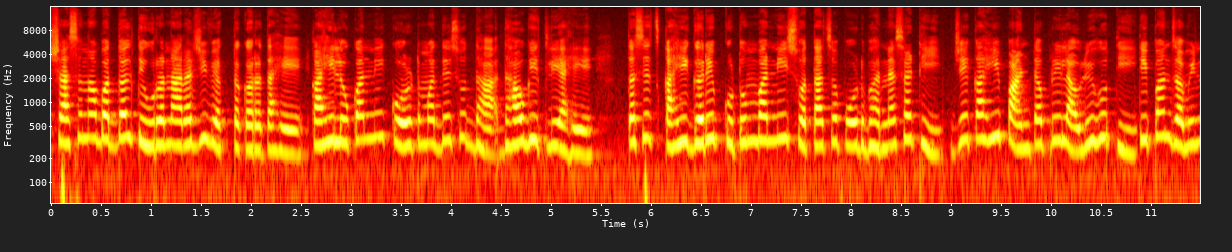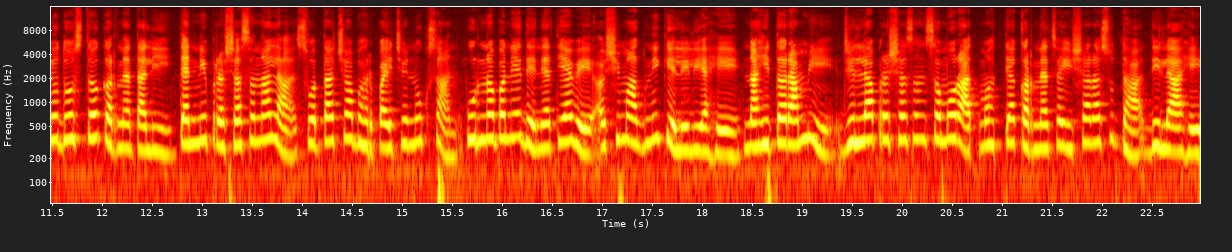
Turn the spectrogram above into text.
शासनाबद्दल तीव्र नाराजी व्यक्त करत आहे. काही लोकांनी को कोर्टमध्ये सुद्धा धाव घेतली आहे. तसेच काही गरीब कुटुंबांनी स्वतःचं पोट भरण्यासाठी जे काही पानटपरी लावली होती ती पण जमीनोदोस्त करण्यात आली. त्यांनी प्रशासनाला स्वतःच्या भरपाईचे नुकसान पूर्णपणे देण्यात यावे अशी मागणी केलेली आहे. नाहीतर आम्ही जिल्हा प्रशासन समोर आत्महत्या करण्याचा इशारा सुद्धा दिला आहे.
